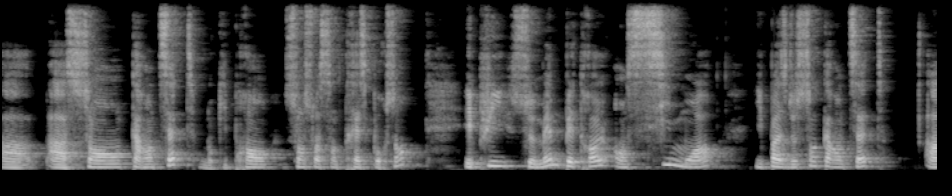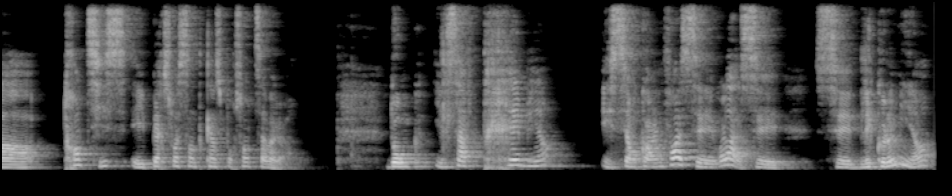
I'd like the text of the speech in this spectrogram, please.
à, à 147, donc il prend 173%. Et puis ce même pétrole, en six mois, il passe de 147 à 36 et il perd 75% de sa valeur. Donc, ils savent très bien, et c'est encore une fois, c'est voilà, c'est c'est de l'économie, hein.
